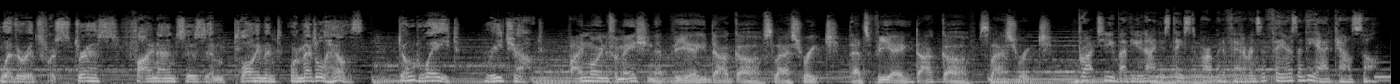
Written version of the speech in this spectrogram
whether it's for stress, finances, employment, or mental health, don't wait. Reach out. Find more information at va.gov slash reach. That's va.gov slash reach. Brought to you by the United States Department of Veterans Affairs and the Ad Council.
